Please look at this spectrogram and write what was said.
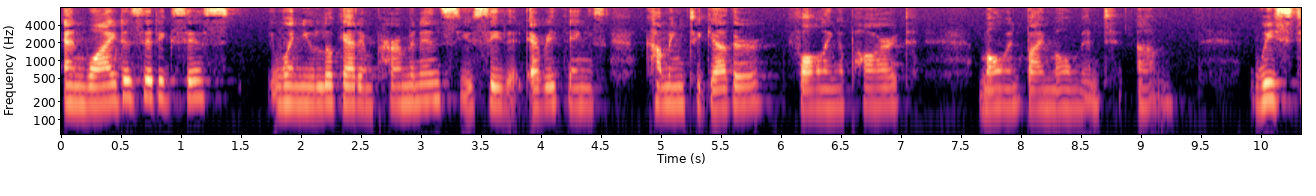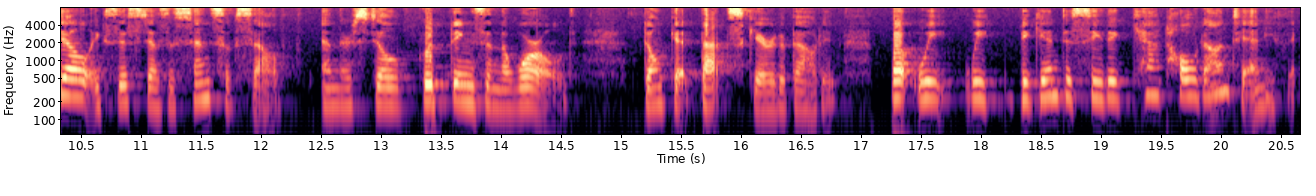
And why does it exist? When you look at impermanence, you see that everything's coming together, falling apart, moment by moment. Um, we still exist as a sense of self, and there's still good things in the world. Don't get that scared about it. But we, we begin to see they can't hold on to anything.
